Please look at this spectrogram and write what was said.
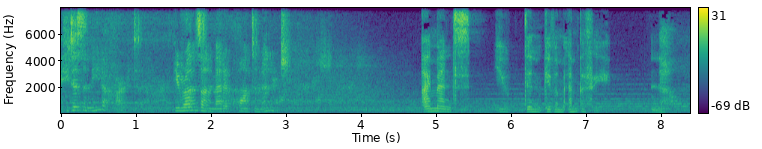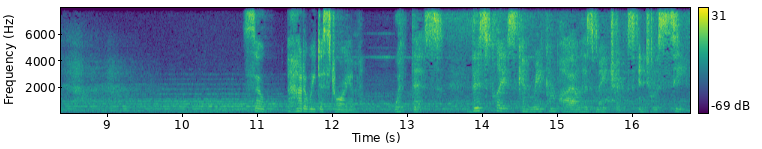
He doesn't need a heart. He runs on meta quantum energy. I meant you didn't give him empathy. No. So, how do we destroy him? With this, this place can recompile his matrix into a seed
